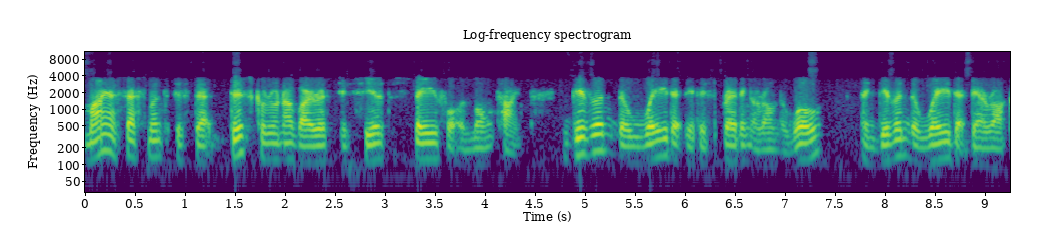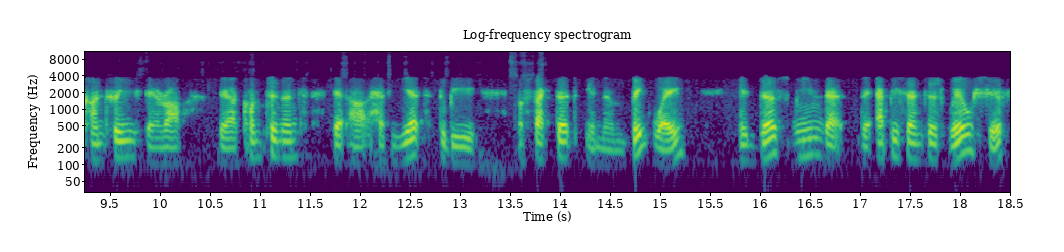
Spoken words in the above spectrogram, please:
my assessment is that this coronavirus is here to stay for a long time. Given the way that it is spreading around the world, and given the way that there are countries, there are there are continents that are have yet to be affected in a big way, it does mean that the epicenters will shift,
